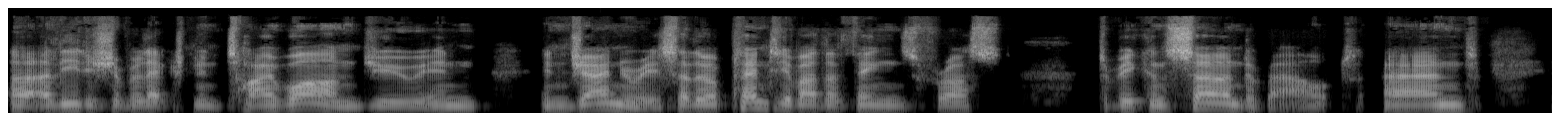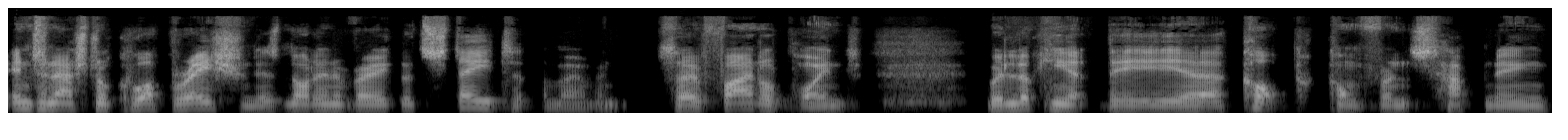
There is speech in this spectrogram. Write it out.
a leadership election in Taiwan due in, in January. So there are plenty of other things for us to be concerned about. And international cooperation is not in a very good state at the moment. So, final point we're looking at the uh, COP conference happening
